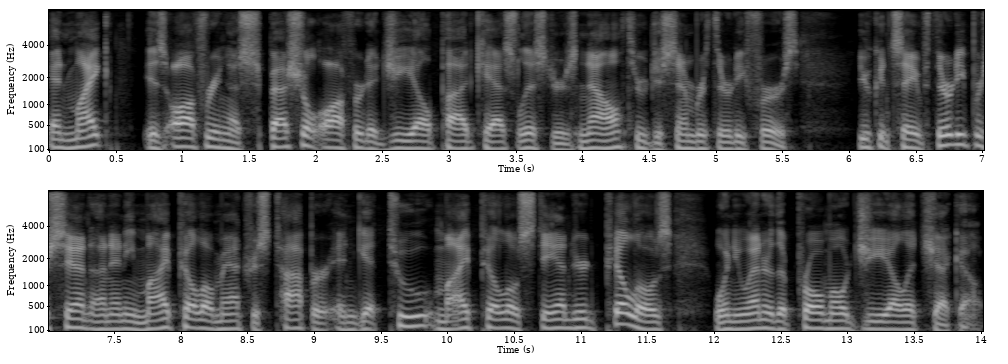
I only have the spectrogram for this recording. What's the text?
And Mike is offering a special offer to GL podcast listeners now through December 31st. You can save 30% on any My Pillow mattress topper and get two My Pillow standard pillows when you enter the promo GL at checkout.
